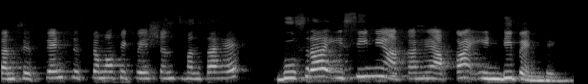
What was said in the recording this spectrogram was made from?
कंसिस्टेंट सिस्टम ऑफ़ इक्वेशंस बनता है। दूसरा, इसी में आता है आपका इंडिपेंडेंट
